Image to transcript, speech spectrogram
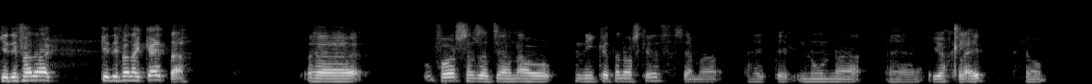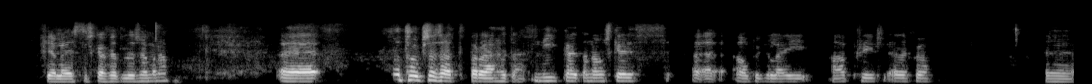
get ég fara að gæta? Uh, fór samsagt síðan á nýgætanáskið sem að heitir núna uh, Jökla 1 hjá félagi íslenska fjalluðu sömuna uh, eh, og tók sem sagt bara þetta, nýgæta námskeið uh, ábyggilega í apríl eða eitthvað. Uh,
